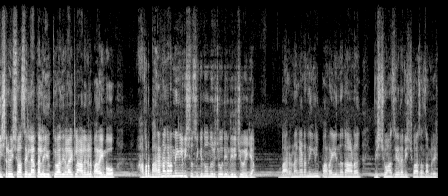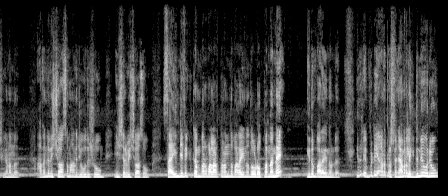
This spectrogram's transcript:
ഈശ്വര വിശ്വാസം ഇല്ലാത്ത അല്ലെങ്കിൽ യുക്തിവാദികളായിട്ടുള്ള ആളുകൾ പറയുമ്പോൾ അവർ ഭരണഘടനയിൽ വിശ്വസിക്കുന്നു എന്നൊരു ചോദ്യം തിരിച്ചു ചോദിക്കാം. ഭരണഘടനയിൽ പറയുന്നതാണ് വിശ്വാസിയുടെ വിശ്വാസം സംരക്ഷിക്കണമെന്ന്. അവന്റെ വിശ്വാസമാണ് ജ്യോതിഷവും ഈശ്വര വിശ്വാസവും സയന്റിഫിക് ടെമ്പർ വളർത്തണം എന്ന് പറയുന്നതോടൊപ്പം തന്നെ ഇതും പറയുന്നുണ്ട്. ഇതിൽ എവിടെയാണ് പ്രശ്നം? ഞാൻ പറയില്ല ഇതിനെ ഒരു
